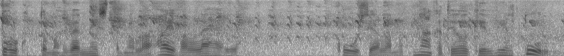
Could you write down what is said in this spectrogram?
tolkuttoman hyvä mesta. Me ollaan aivan lähellä Kuusialla, mutta naakat ei oikein vielä tullut.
